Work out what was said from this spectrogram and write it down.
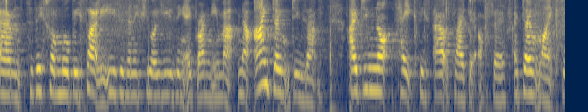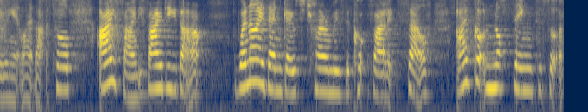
Um, so this one will be slightly easier than if you are using a brand new mat. Now I don't do that. I do not take this outside bit off first. I don't like doing it like that at all. I find if I do that, when I then go to try and remove the cut file itself, I've got nothing to sort of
